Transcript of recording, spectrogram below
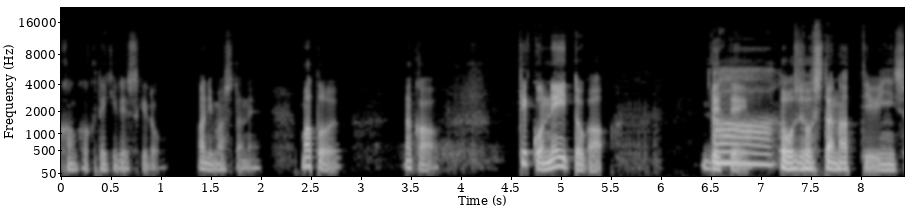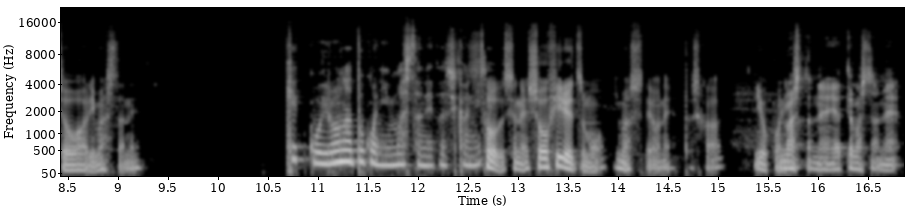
感覚的ですけど、ありましたね。まあ、あと、なんか、結構ネイトが出て登場したなっていう印象はありましたね。結構いろんなとこにいましたね確かに。そうですよね。ショーフィールズもいましたよね。確か、横いに。ましたね。やってましたね。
